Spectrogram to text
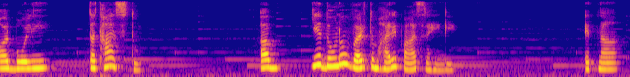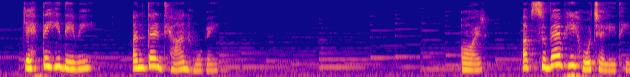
और बोली, तथास्तु। अब ये दोनों वर तुम्हारे पास रहेंगे। इतना कहते ही देवी अंतर ध्यान हो गई। और अब सुबह भी हो चली थी।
